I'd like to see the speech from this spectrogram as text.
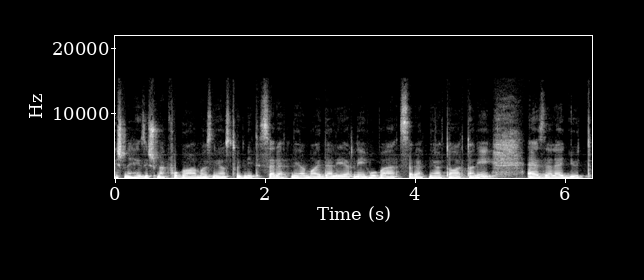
és nehéz is megfogalmazni azt, hogy mit szeretnél majd elérni, hová szeretnél tartani. Ezzel együtt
